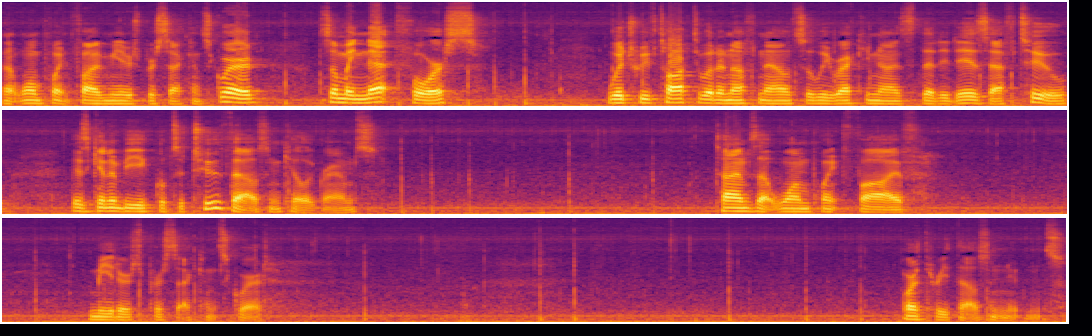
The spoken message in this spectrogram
At 1.5 meters per second squared. So my net force, which we've talked about enough now so we recognize that it is F2, is going to be equal to 2,000 kilograms times that 1.5 meters per second squared. Or 3,000 newtons.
